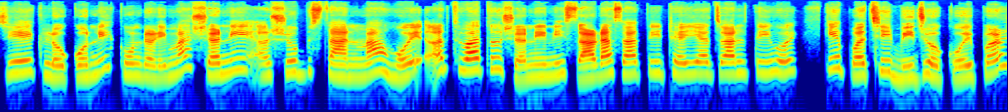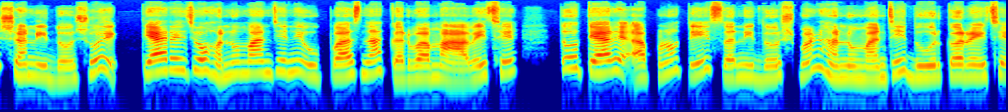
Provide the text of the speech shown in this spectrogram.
જે એક લોકોની કુંડળીમાં શનિ અશુભ સ્થાનમાં હોય અથવા તો શનિની સાડા સાતી ઠૈયા ચાલતી હોય કે પછી બીજો કોઈ પણ શનિ દોષ હોય, ત્યારે જો હનુમાનજીની ઉપાસના કરવામાં આવે છે તો ત્યારે આપણો તે શનિ દોષ પણ હનુમાનજી દૂર કરે છે.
